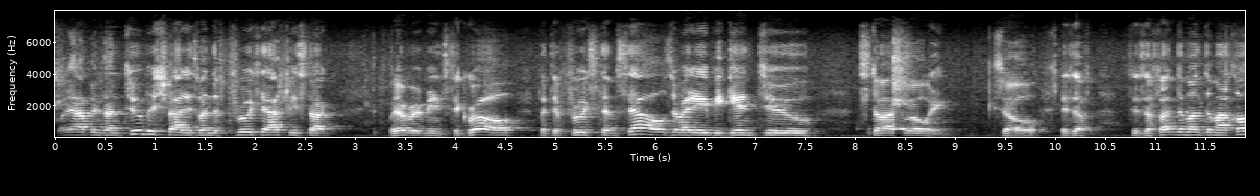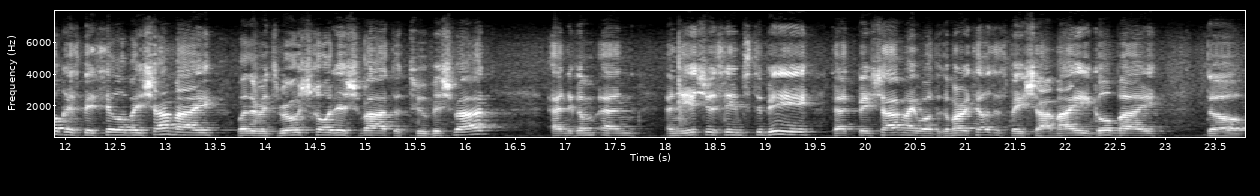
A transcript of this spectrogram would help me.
what happens on Tu B'Shvat is when the fruits actually start, whatever it means to grow, but the fruits themselves already begin to start growing. So there's a there's a fundamental machlokas Beis Hillel Beis whether it's Rosh Chodesh Shvat or Tu B'Shvat, and the, and and the issue seems to be that Beis. Well, the Gemara tells us Beis Shammai go by the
